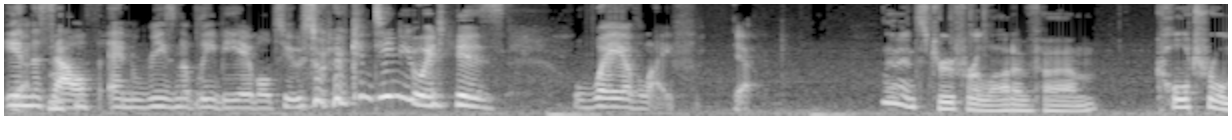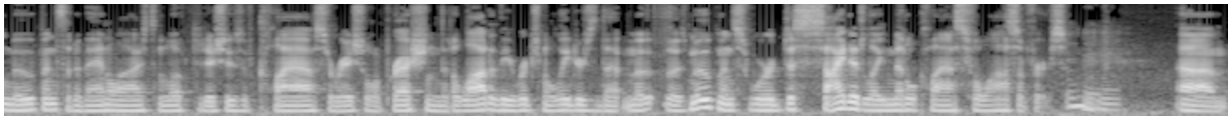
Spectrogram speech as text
in Yeah. the mm-hmm. South and reasonably be able to sort of continue in his way of life. yeah And it's true for a lot of um, cultural movements that have analyzed and looked at issues of class or racial oppression. That a lot of the original leaders of that mo- those movements were decidedly middle class philosophers. Um,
